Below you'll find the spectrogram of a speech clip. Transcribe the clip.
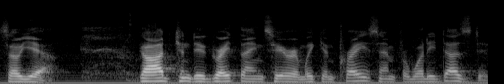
So, yeah. God can do great things here, and we can praise Him for what He does do.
